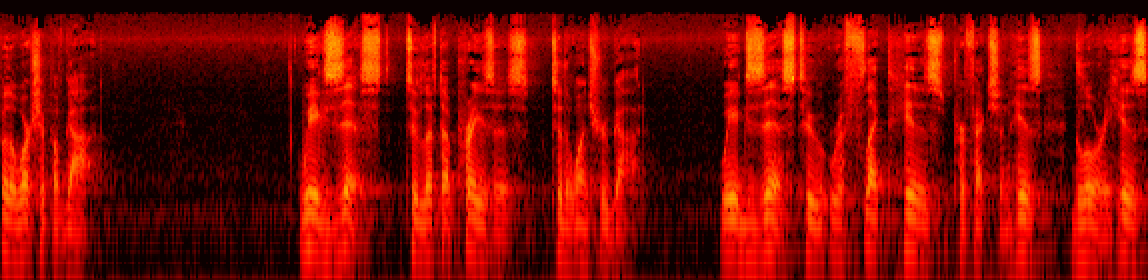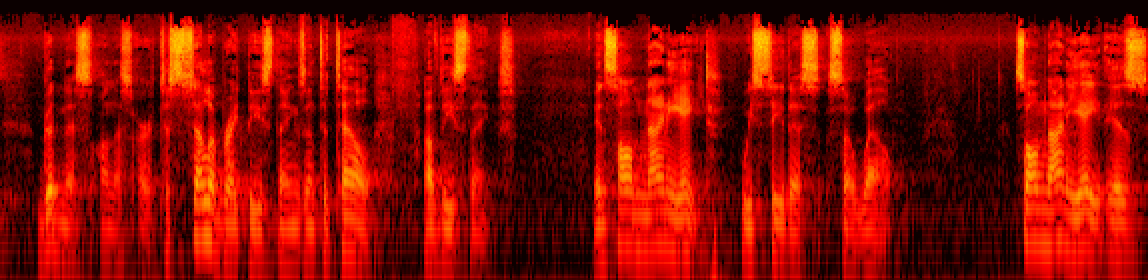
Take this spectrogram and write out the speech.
for the worship of God. We exist to lift up praises to the one true God. We exist to reflect His perfection, His glory, His goodness on this earth, to celebrate these things and to tell of these things. In Psalm 98, we see this so well. Psalm 98 is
